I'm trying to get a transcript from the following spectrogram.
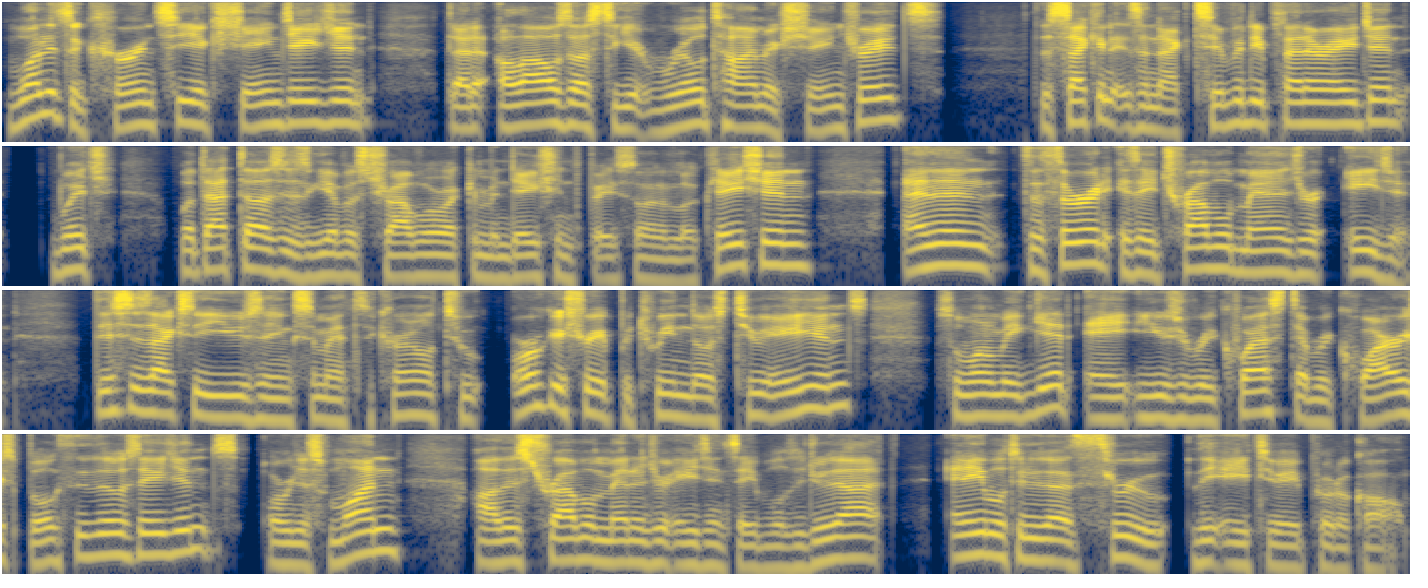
One is a currency exchange agent that allows us to get real-time exchange rates. The second is an activity planner agent, which what that does is give us travel recommendations based on the location. And then the third is a travel manager agent. This is actually using semantic kernel to orchestrate between those two agents. So when we get a user request that requires both of those agents or just one, uh, this travel manager agent is able to do that and able to do that through the A2A protocol.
